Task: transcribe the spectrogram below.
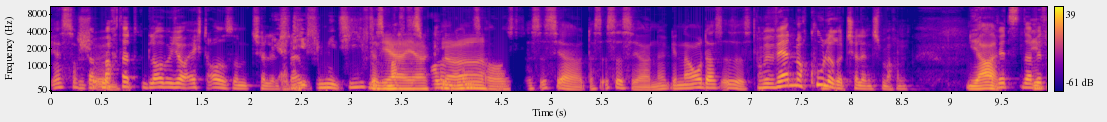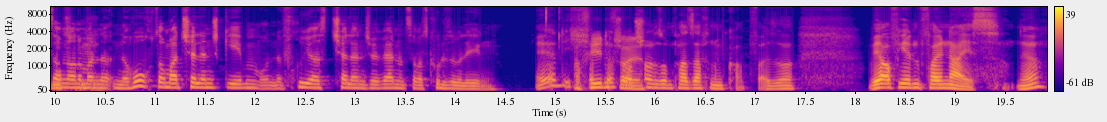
Ja, ist doch und schön. Das macht das, glaube ich, auch echt aus, so ein Challenge. Ja, ne? definitiv. Das ja, macht ja, voll klar. und ganz aus. Das ist ja, das ist es ja, ne? Genau das ist es. Und wir werden noch coolere Challenge machen. Ja. Da wird es da auch noch mal eine, eine Hochsommer-Challenge geben und eine Frühjahrs-Challenge. Wir werden uns da was Cooles überlegen. Ja, ich habe da auch schon so ein paar Sachen im Kopf. Also wäre auf jeden Fall nice, ne?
